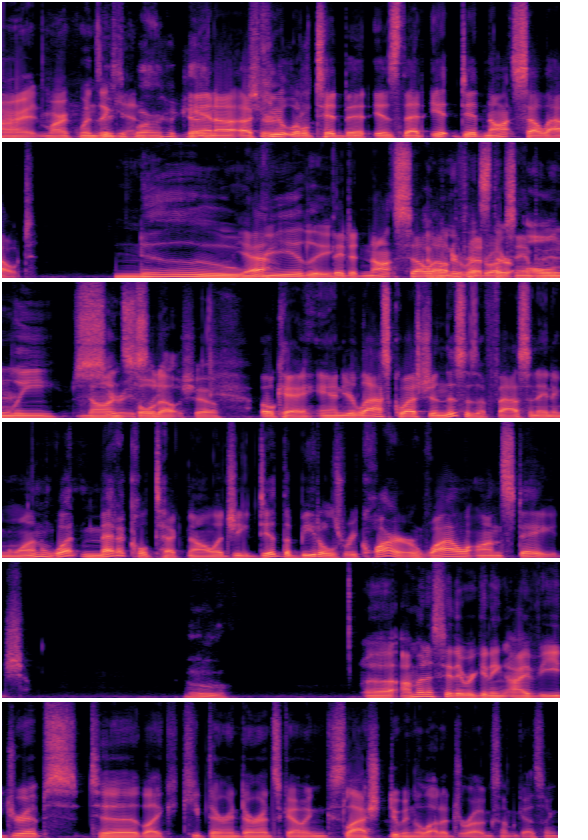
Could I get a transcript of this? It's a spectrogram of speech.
All right, Mark wins again. Okay. And uh, a sure. cute little tidbit is that it did not sell out. No, Yeah, really? They did not I sell out wonder the if Red that's Rocks their Amphitheater. only non-sold out show. Okay, and your last question. This is a fascinating one. What medical technology did the Beatles require while on stage? Ooh. Uh, I'm gonna say they were getting IV drips to like keep their endurance going, slash doing a lot of drugs. I'm guessing.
